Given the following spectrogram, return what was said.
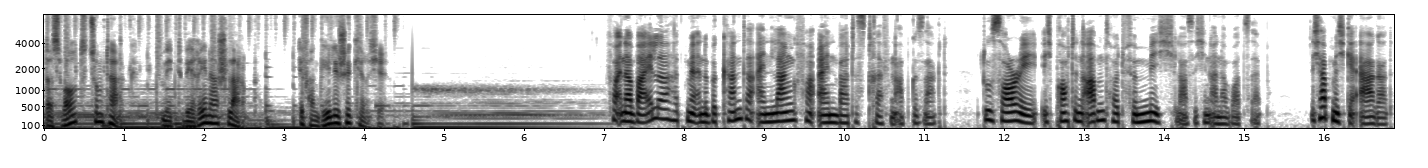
Das Wort zum Tag mit Verena Schlarp, Evangelische Kirche. Vor einer Weile hat mir eine Bekannte ein lang vereinbartes Treffen abgesagt. Du sorry, ich brauche den Abend heute für mich, las ich in einer WhatsApp. Ich habe mich geärgert,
